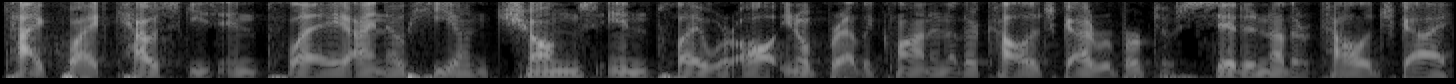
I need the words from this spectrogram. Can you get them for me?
Thai Kwiatkowski's in play. I know Hyun Chung's in play. We're all, you know, Bradley Klahn, another college guy, Roberto Cid, another college guy.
